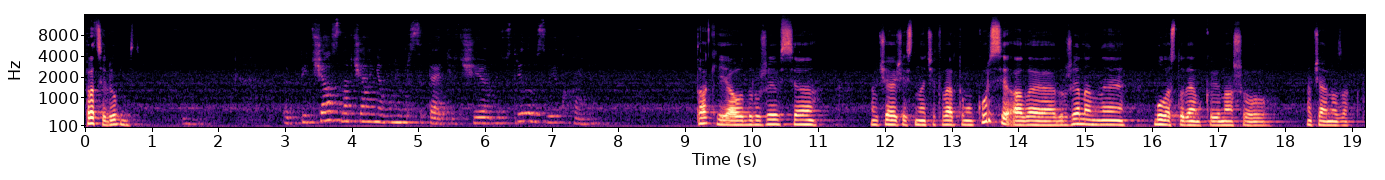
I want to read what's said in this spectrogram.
працелюбність. Під час навчання в університеті чи зустріли ви своє кохання? Так, я одружився, навчаючись на четвертому курсі, але дружина не була студенткою нашого навчального закладу.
